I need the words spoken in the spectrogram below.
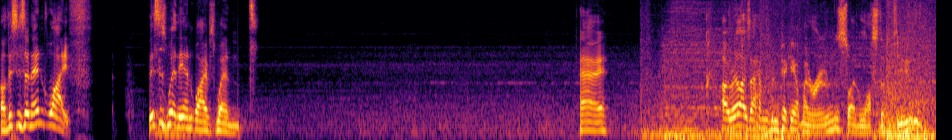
oh, this is an Entwife. This is where the Entwives went. Hey. I realize I haven't been picking up my runes, so I've lost a few.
